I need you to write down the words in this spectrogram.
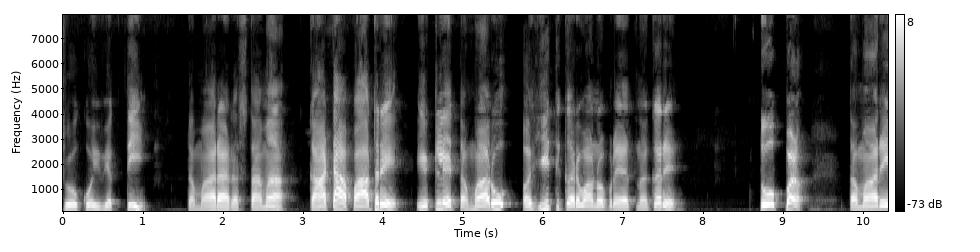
જો કોઈ વ્યક્તિ તમારા રસ્તામાં કાંટા પાથરે એટલે તમારું અહિત કરવાનો પ્રયત્ન કરે, તો પણ તમારે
